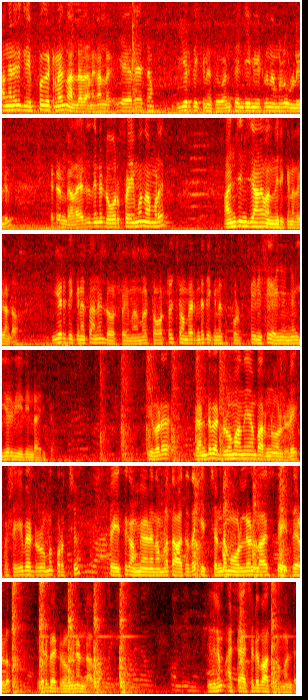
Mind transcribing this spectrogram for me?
അങ്ങനെ ഒരു ഗ്രിപ്പ് കിട്ടണത് നല്ലതാണ്. കാരണം ഏകദേശം ഈ ഒരു തിക്നെസ് വൺ സെന്റിമീറ്റർ നമ്മൾ ഉള്ളിലും കിട്ടുന്നുണ്ട് അതായത് ഇതിന്റെ ഡോർ ഫ്രെയിമും നമ്മൾ അഞ്ച് ഇഞ്ചാണ് വന്നിരിക്കുന്നത് കണ്ടോ? ഈ ഒരു തിക്നെസ്സാണ് ഡോർ ഫ്രെയിം നമ്മൾ ടോട്ടൽ ചുമരിന്റെ തിക്നെസ് ഫുൾ ഫിനിഷ് കഴിഞ്ഞ് കഴിഞ്ഞാൽ ഈ ഒരു വീതി ഉണ്ടായിരിക്കും. ഇവിടെ രണ്ട് ബെഡ്റൂമാണെന്ന് ഞാൻ പറഞ്ഞു ഓൾറെഡി പക്ഷേ ഈ ബെഡ്റൂം കുറച്ച് സ്പേസ് കമ്മിയാണ്. നമ്മൾ താഴത്തെ കിച്ചണിന്റെ മുകളിലുള്ള സ്പേസേ ഉള്ളൂ. ഈ ഒരു ബെഡ്റൂമിന് ഉണ്ടാവുക. ഇതിലും അറ്റാച്ച്ഡ് ബാത്റൂം ഉണ്ട്.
